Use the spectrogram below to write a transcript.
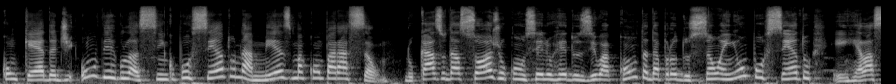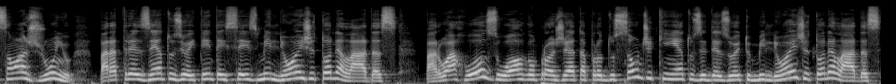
com queda de 1,5% na mesma comparação. No caso da soja, o Conselho reduziu a conta da produção em 1% em relação a junho, para 386 milhões de toneladas. Para o arroz, o órgão projeta a produção de 518 milhões de toneladas,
